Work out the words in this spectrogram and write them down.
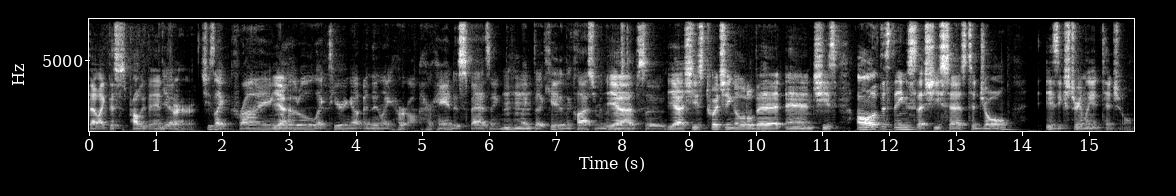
that like this is probably the end Yeah. for her. She's like crying Yeah. a little, like tearing up, and then like her her hand is spazzing, Mhm. like the kid in the classroom in the Yeah. first episode. Yeah, she's twitching a little bit, and she's all of the things that she says to Joel is extremely intentional.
